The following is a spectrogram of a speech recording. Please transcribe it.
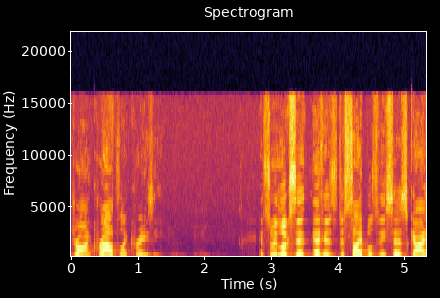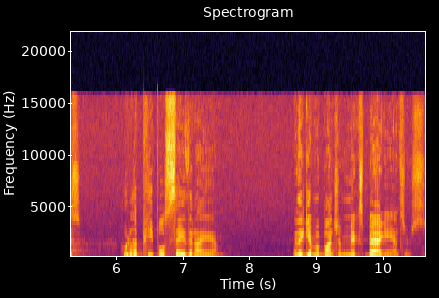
drawing crowds like crazy. And so he looks at, at his disciples and he says, Guys, who do the people say that I am? And they give him a bunch of mixed bag answers.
